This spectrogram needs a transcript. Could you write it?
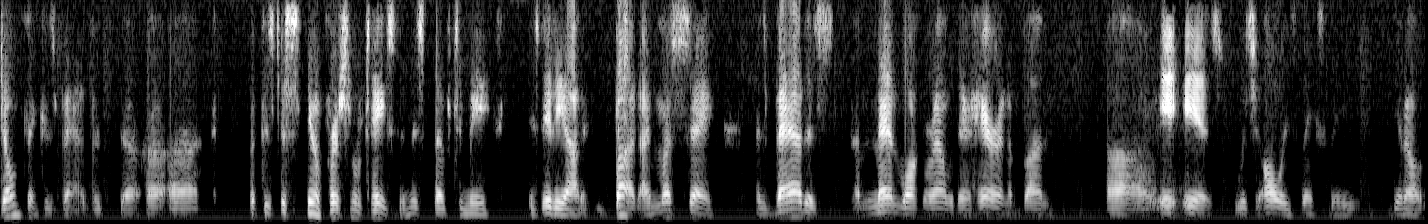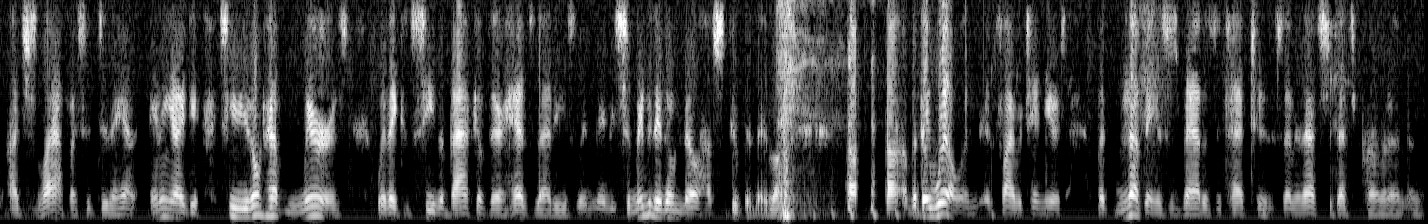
don't think is bad, but uh, uh, uh, but there's just you know personal taste, and this stuff to me is idiotic. But I must say, as bad as men walking around with their hair in a bun uh, it is, which always makes me, you know, I just laugh. I said, do they have any idea? See, you don't have mirrors where they can see the back of their heads that easily. Maybe so. Maybe they don't know how stupid they look, uh, uh, but they will in, in five or ten years. But nothing is as bad as the tattoos. I mean, that's that's permanent, and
